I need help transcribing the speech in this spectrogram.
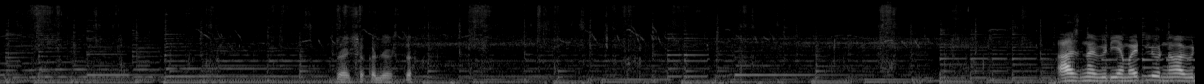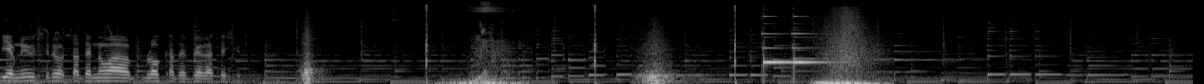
જોઈ શકો દોસ્તો. આજના વિડીયોમાં એટલું નવા વીડિયો ન્યૂઝ સાથે નવા બ્લોગ સાથે ભેગા થઈશું.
